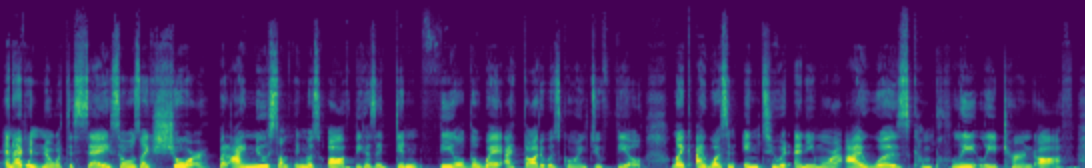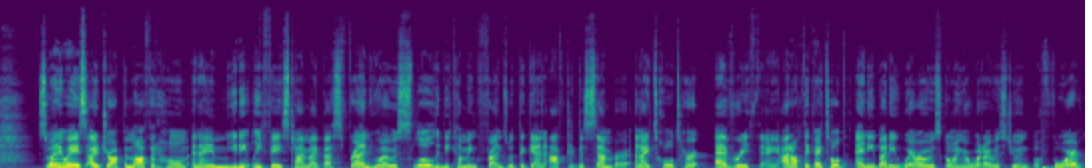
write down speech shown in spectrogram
And I didn't know what to say, so I was like, sure. But I knew something was off because it didn't feel the way I thought it was going to feel. Like I wasn't into it anymore. I was completely turned off. So, anyways, I drop him off at home and I immediately FaceTime my best friend, who I was slowly becoming friends with again after December. And I told her everything. I don't think I told anybody where I was going or what I was doing before.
